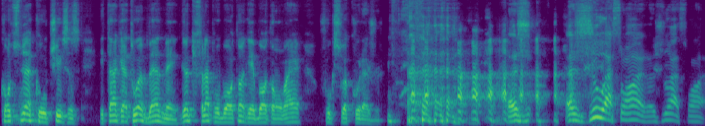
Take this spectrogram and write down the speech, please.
Continue à coacher. Et tant qu'à toi, Ben, mais gars qui frappe au bâton avec un bâton vert, il faut qu'il soit courageux. je, joue à soir. Je joue à soir.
